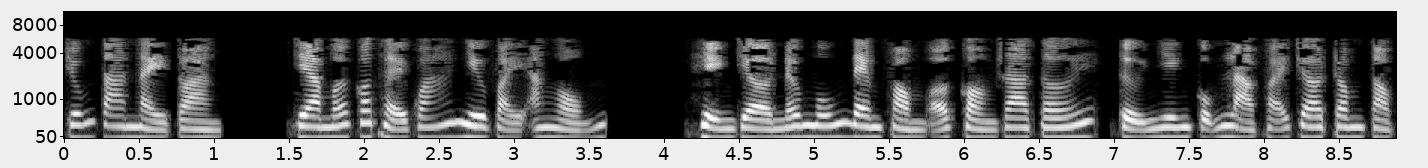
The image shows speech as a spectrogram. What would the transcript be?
chúng ta này toàn, gia mới có thể quá như vậy ăn ổn. Hiện giờ nếu muốn đem phòng ở còn ra tới, tự nhiên cũng là phải cho trong tộc.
